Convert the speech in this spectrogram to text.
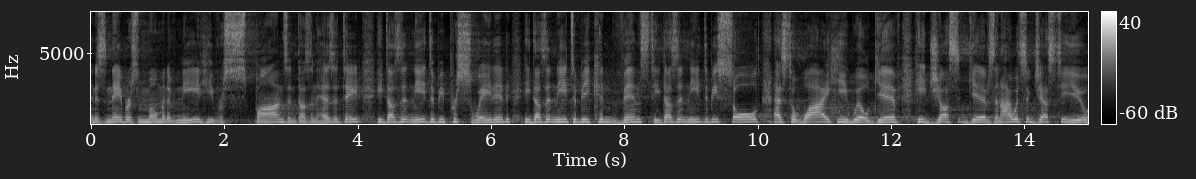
In his neighbor's moment of need, he responds and doesn't hesitate. He doesn't need to be persuaded. He doesn't need to be convinced. He doesn't need to be sold as to why he will give. He just gives. And I would suggest to you,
